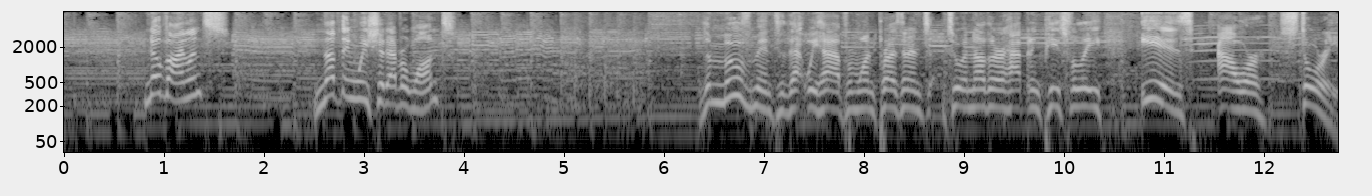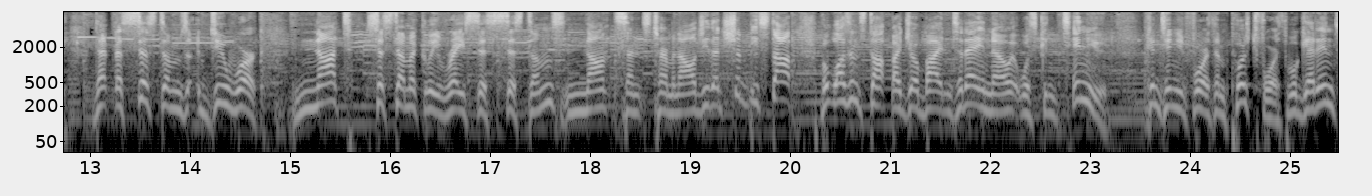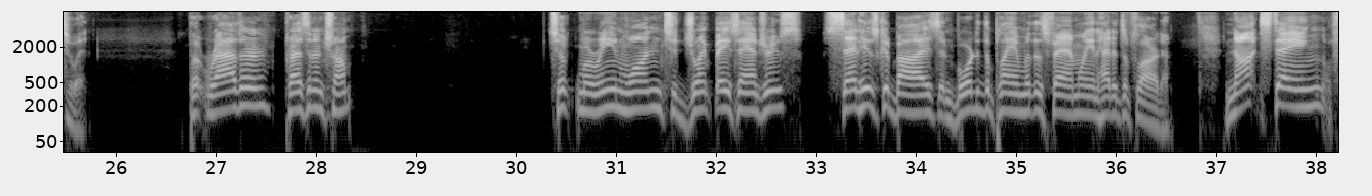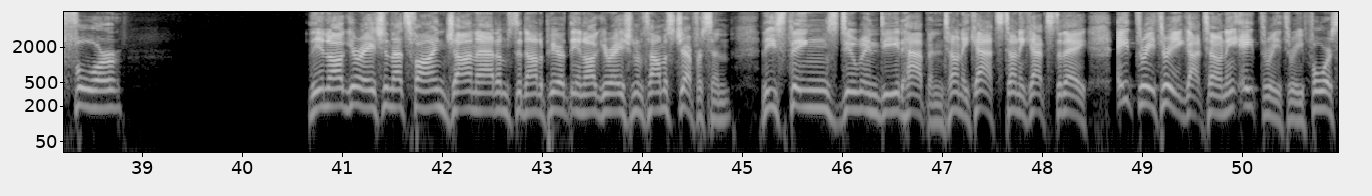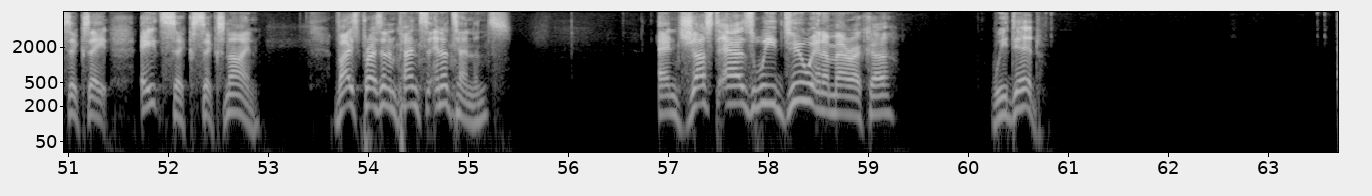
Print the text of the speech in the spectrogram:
No violence, nothing we should ever want the movement that we have from one president to another happening peacefully is our story. That the systems do work, not systemically racist systems, nonsense terminology that should be stopped, but wasn't stopped by Joe Biden today. No, it was continued, continued forth and pushed forth. We'll get into it. But rather, President Trump took Marine One to Joint Base Andrews said his goodbyes, and boarded the plane with his family and headed to Florida. Not staying for the inauguration, that's fine. John Adams did not appear at the inauguration of Thomas Jefferson. These things do indeed happen. Tony Katz, Tony Katz today. 833 got Tony, 833 468 8669. Vice President Pence in attendance. And just as we do in America, we did.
